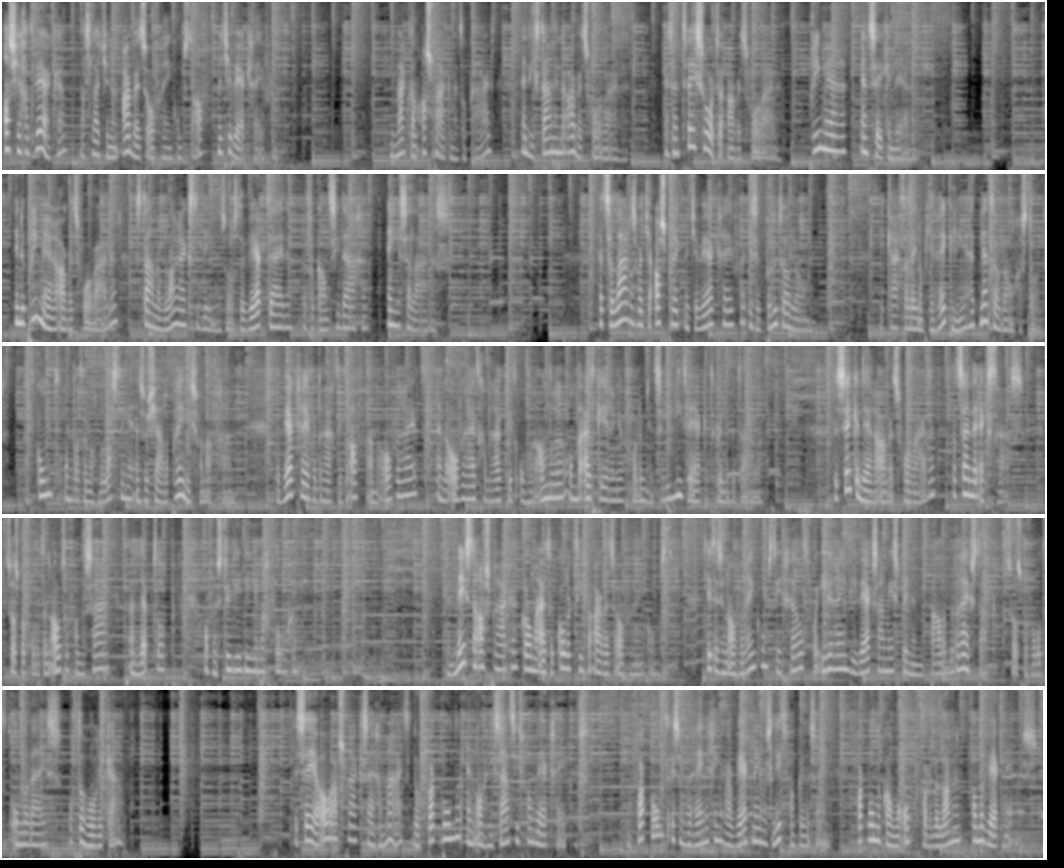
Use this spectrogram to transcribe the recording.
Als je gaat werken, dan sluit je een arbeidsovereenkomst af met je werkgever. Je maakt dan afspraken met elkaar en die staan in de arbeidsvoorwaarden. Er zijn twee soorten arbeidsvoorwaarden: primaire en secundaire. In de primaire arbeidsvoorwaarden staan de belangrijkste dingen zoals de werktijden, de vakantiedagen en je salaris. Het salaris wat je afspreekt met je werkgever is het bruto loon. Krijgt alleen op je rekening het netto loon gestort. Dat komt omdat er nog belastingen en sociale premies van afgaan. De werkgever draagt dit af aan de overheid en de overheid gebruikt dit onder andere om de uitkeringen voor de mensen die niet werken te kunnen betalen. De secundaire arbeidsvoorwaarden, dat zijn de extra's, zoals bijvoorbeeld een auto van de zaak, een laptop of een studie die je mag volgen. De meeste afspraken komen uit de collectieve arbeidsovereenkomst. Dit is een overeenkomst die geldt voor iedereen die werkzaam is binnen een bepaalde bedrijfstak, zoals bijvoorbeeld het onderwijs of de horeca. De CAO-afspraken zijn gemaakt door vakbonden en organisaties van werkgevers. Een vakbond is een vereniging waar werknemers lid van kunnen zijn. Vakbonden komen op voor de belangen van de werknemers.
